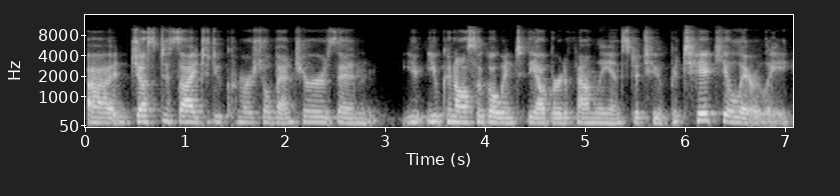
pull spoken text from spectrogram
uh, just decide to do commercial ventures and you, you can also go into the Alberta Family Institute, particularly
